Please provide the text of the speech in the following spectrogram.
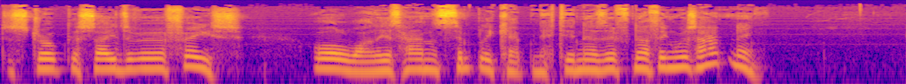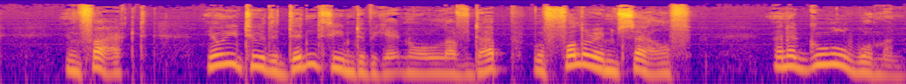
to stroke the sides of her face all while his hands simply kept knitting as if nothing was happening. In fact, the only two that didn't seem to be getting all loved up were Fuller himself and a ghoul woman,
